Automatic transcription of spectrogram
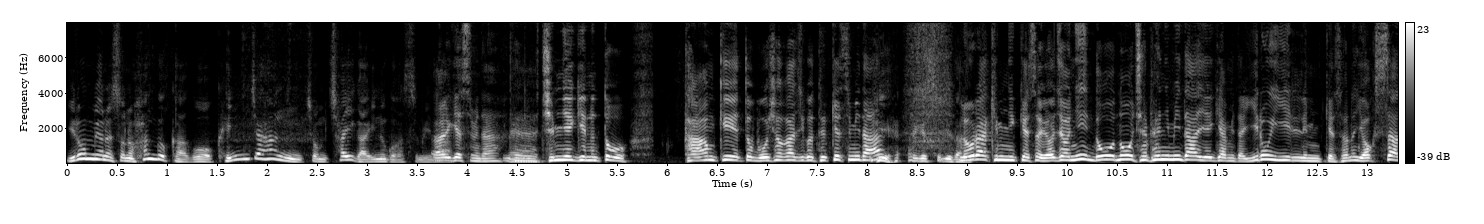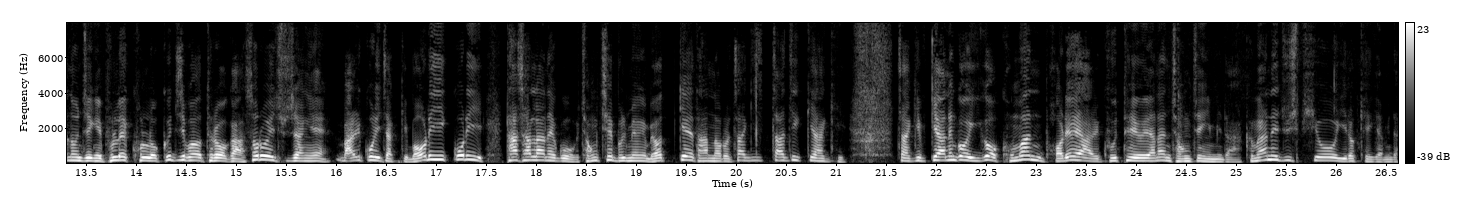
이런 면에서는 한국하고 굉장한 좀 차이가 있는 것 같습니다. 알겠습니다. 네. 그 집 얘기는 또 다음 기회에 또 모셔가지고 듣겠습니다. 예, 알겠습니다. 로라 김님께서 여전히 노노 재팬입니다 얘기합니다. 1521님께서는 역사 논쟁에 블랙홀로 끄집어 들어가 서로의 주장에 말꼬리 잡기, 머리 꼬리 다 잘라내고 정체불명의 몇 개 단어로 짜기, 짜집게 하기, 짜깁게 하는 거 이거 그만 버려야 할 구태여야한 정쟁입니다. 그만해 주십시오. 이렇게 얘기합니다.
